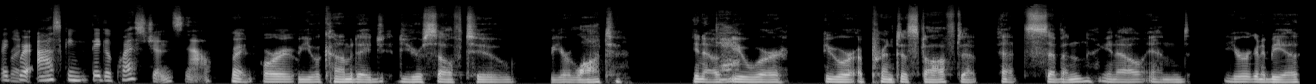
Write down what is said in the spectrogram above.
like Right. we're asking bigger questions now Right. Or you accommodate yourself to your lot. You know, Yeah. you were you were apprenticed off at, at seven, you know, and you're going to be a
